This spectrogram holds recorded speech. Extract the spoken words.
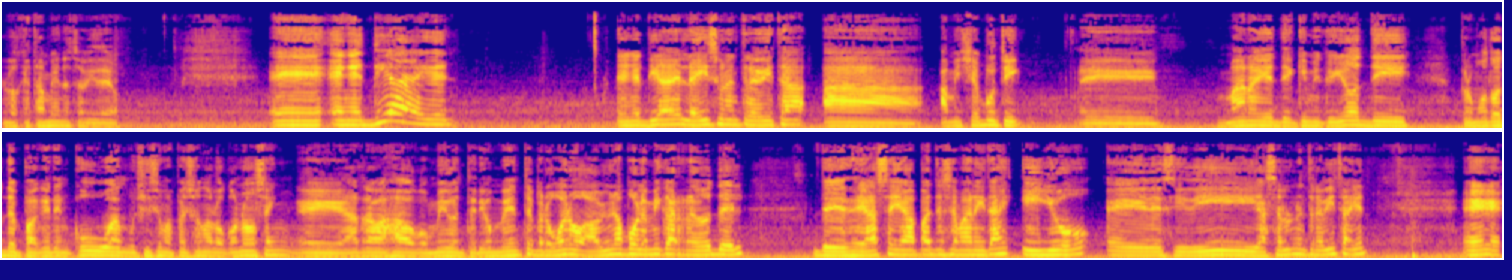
los que están viendo este video. Eh, en el día de ayer, en el día de ayer le hice una entrevista a, a Michelle Boutique, eh, manager de Químico Jordi, promotor del paquete en Cuba, muchísimas personas lo conocen, ha trabajado conmigo anteriormente, pero bueno, había una polémica alrededor de él desde hace ya un par de semanitas y yo eh, decidí hacerle una entrevista ayer. Eh,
